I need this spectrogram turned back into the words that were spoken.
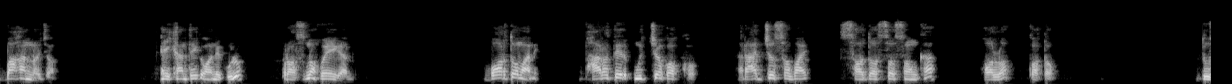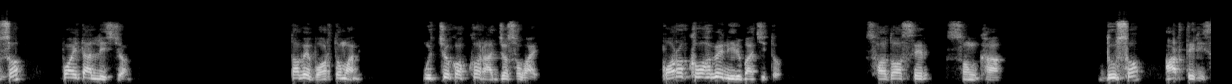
বাহান্ন জন। এইখান থেকে অনেকগুলো প্রশ্ন হয়ে গেল। বর্তমানে ভারতের উচ্চকক্ষ রাজ্যসভায় সদস্য সংখ্যা হল কত? দুশো পঁয়তাল্লিশ জন। তবে বর্তমানে উচ্চকক্ষ রাজ্যসভায় পরোক্ষভাবে নির্বাচিত সদস্যের সংখ্যা দুশো আটত্রিশ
